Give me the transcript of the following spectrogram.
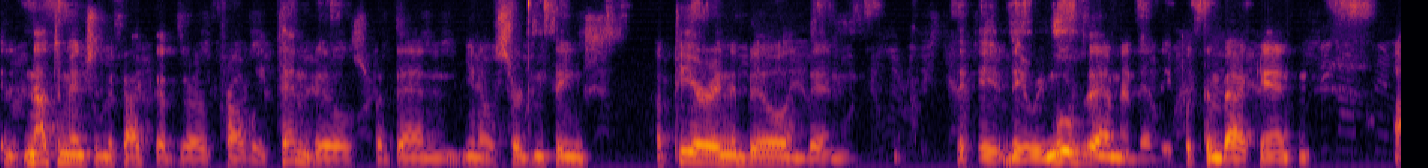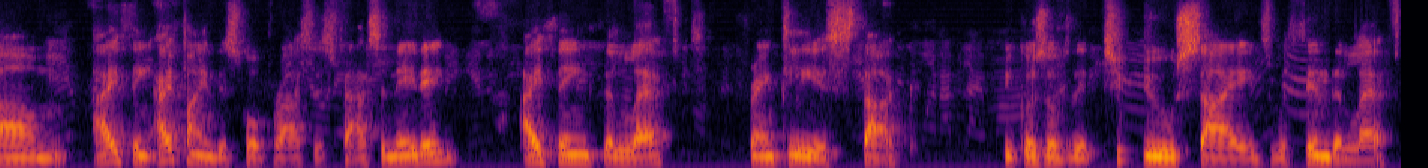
Not to mention the fact that there are probably ten bills, but then you know certain things appear in the bill and then they, they remove them and then they put them back in. Um, I think I find this whole process fascinating. I think the left, frankly, is stuck because of the two sides within the left.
